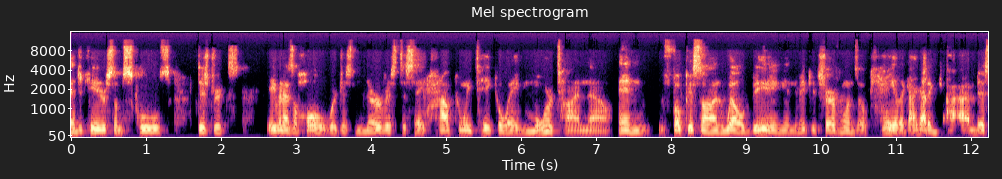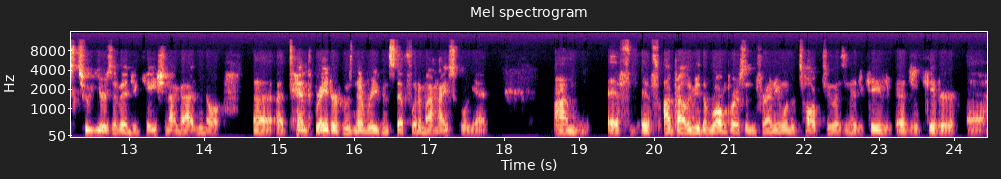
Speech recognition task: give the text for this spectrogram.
educators some schools districts even as a whole we're just nervous to say how can we take away more time now and focus on well-being and making sure everyone's okay? Like i gotta i missed two years of education. I got you know a 10th grader who's never even stepped foot in my high school yet. I'm if if i'd probably be the wrong person for anyone to talk to as an educator educator uh,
